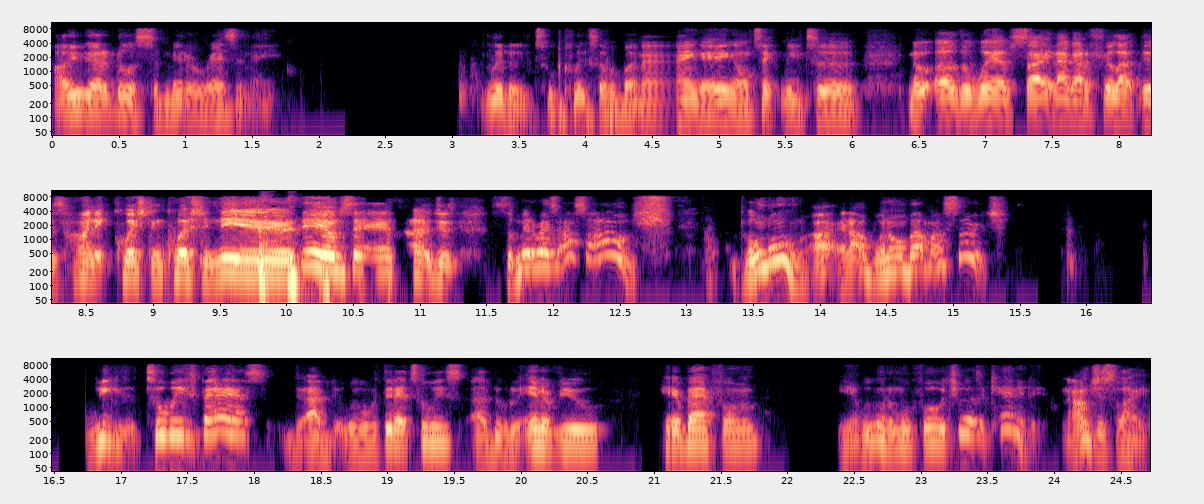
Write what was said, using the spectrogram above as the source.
All you got to do is submit a resume. Literally two clicks of a button. I ain't, ain't gonna take me to no other website. I got to fill out this hundred question questionnaire. you know I'm saying? I just submit a resume. I saw, oh, boom, boom. Right, and I went on about my search week two weeks pass. I within that two weeks, I do the interview, hear back from them. Yeah, we want to move forward with you as a candidate. And I'm just like,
